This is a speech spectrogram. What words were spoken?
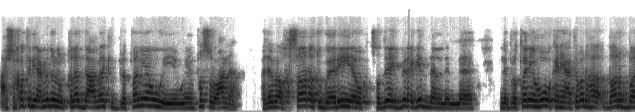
عشان خاطر يعملوا الانقلاب ده على ملكه بريطانيا وي- وينفصلوا عنها فتبقى خسارة تجارية واقتصادية كبيرة جدا لبريطانيا وهو كان يعتبرها ضربة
